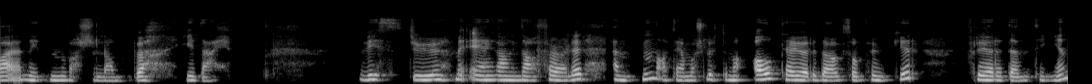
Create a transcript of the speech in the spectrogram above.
en liten varsellampe i deg. Hvis du med en gang da føler enten at jeg må slutte med alt jeg gjør i dag som funker, for å gjøre den tingen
